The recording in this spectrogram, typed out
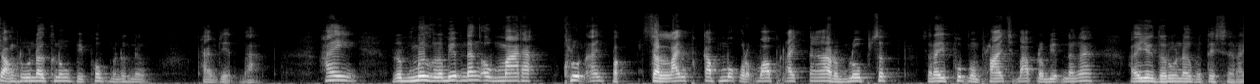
ចង់រស់នៅក្នុងពិភពមនុស្សនឹងថែមទៀតបាទហើយរមើលរបៀបហ្នឹងអូម៉ាថាខ្លួនឯងស្រឡាញ់ផ្កាប់មុខរបបផ្ដាច់ការរំលោភសិទ្ធិសេរីភពបំផ្លាញច្បាប់របៀបហ្នឹងណាហើយយើងទៅរស់នៅប្រទេសសេរី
